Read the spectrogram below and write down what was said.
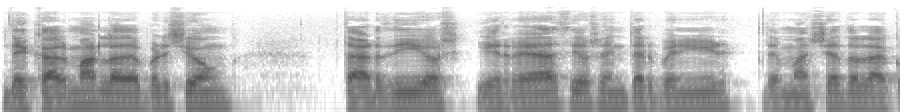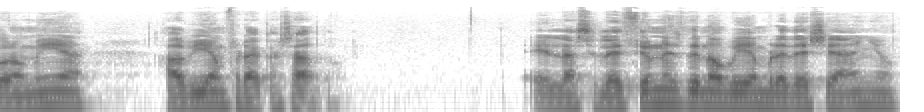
de calmar la depresión, tardíos y reacios a intervenir demasiado en la economía, habían fracasado. En las elecciones de noviembre de ese año,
